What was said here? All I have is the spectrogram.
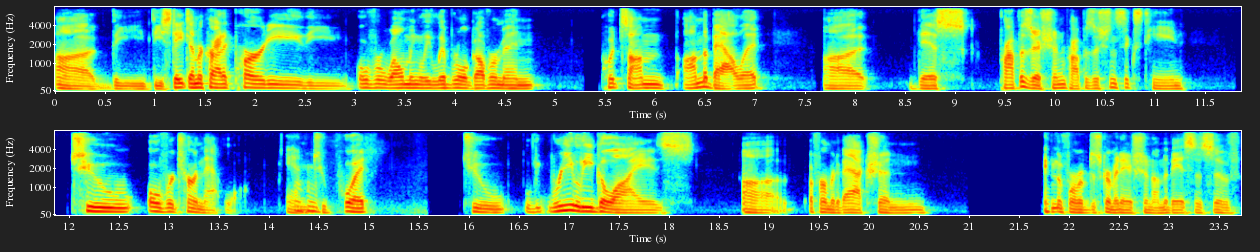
uh, the the state Democratic Party, the overwhelmingly liberal government, puts on on the ballot uh, this proposition, Proposition 16, to overturn that law and mm-hmm. to put to re-legalize uh, affirmative action in the form of discrimination on the basis of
